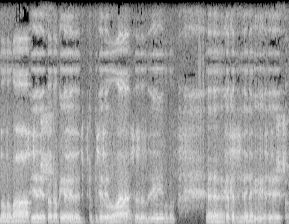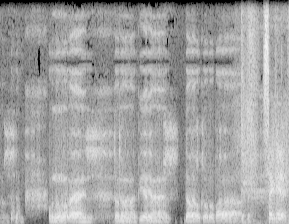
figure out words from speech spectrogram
nu, mācījies šo pieredzi par cilvēku aizsardzību, eh, kas ir nepieciešams. Un Ukraiņas tomēr piemērs daudz ko parāda. Sakiet,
